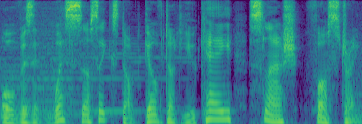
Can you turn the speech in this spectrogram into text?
or visit westsussex.gov.uk slash fostering.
